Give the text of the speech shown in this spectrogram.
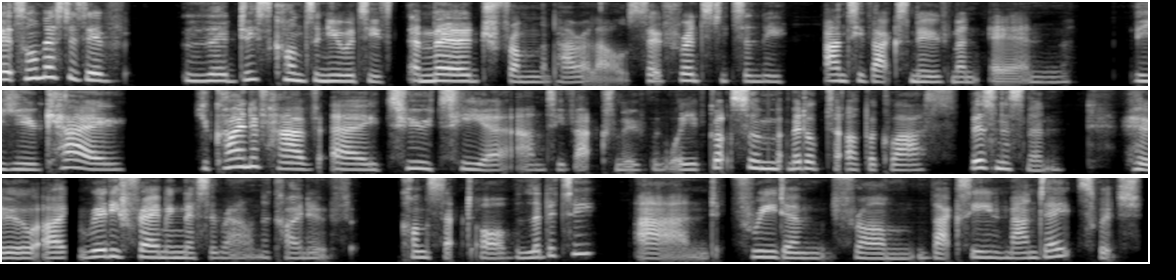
it's almost as if the discontinuities emerge from the parallels. So, for instance, in the anti vax movement in the UK, you kind of have a two tier anti vax movement where you've got some middle to upper class businessmen who are really framing this around the kind of concept of liberty and freedom from vaccine mandates, which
